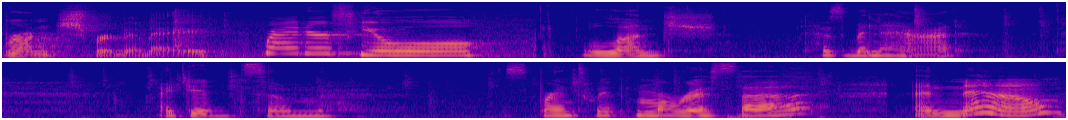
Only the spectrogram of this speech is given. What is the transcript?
brunch for today. Rider fuel. Lunch has been had. I did some sprints with Marissa and now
